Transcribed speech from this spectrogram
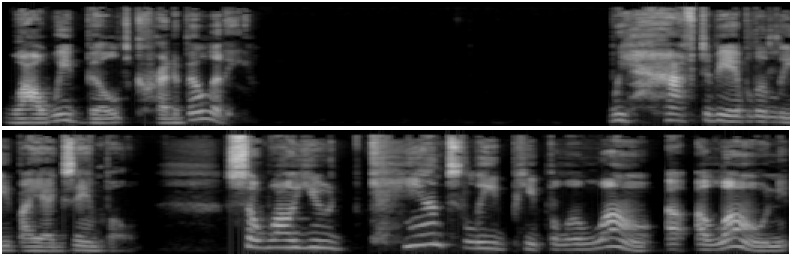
while we build credibility. We have to be able to lead by example. So while you can't lead people alone, uh, alone,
